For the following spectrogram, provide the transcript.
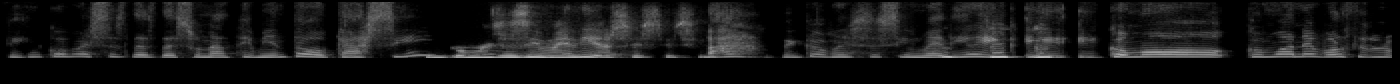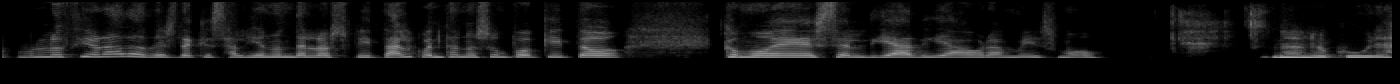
cinco meses desde su nacimiento o casi. Cinco meses y medio, sí, sí, sí. Ah, cinco meses y medio. ¿Y, cómo, cómo, han evolucionado desde que salieron del hospital? Cuéntanos un poquito cómo es el día a día ahora mismo. Una locura.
